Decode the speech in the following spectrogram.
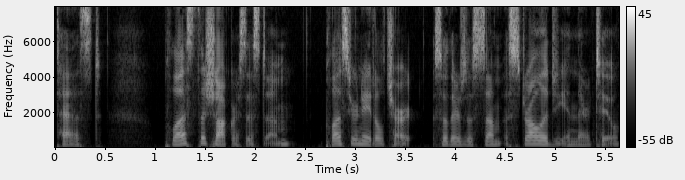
test plus the chakra system plus your natal chart. So there's a, some astrology in there too.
